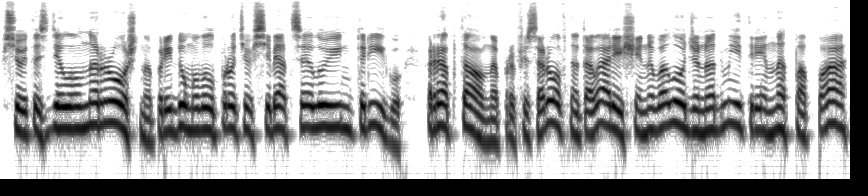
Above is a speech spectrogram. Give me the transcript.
все это сделал нарочно, придумывал против себя целую интригу, роптал на профессоров, на товарищей, на Володю, на Дмитрия, на папа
